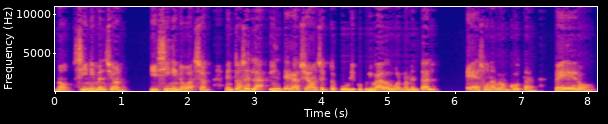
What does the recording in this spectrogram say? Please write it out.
¿no? Sin invención y sin innovación. Entonces la integración sector público, privado, gubernamental es una broncota, pero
